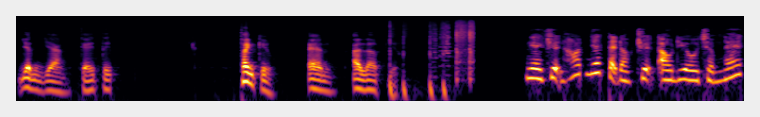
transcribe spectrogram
dân gian kế tiếp. Thank you and I love you. Nghe chuyện hot nhất tại đọc truyện audio.net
